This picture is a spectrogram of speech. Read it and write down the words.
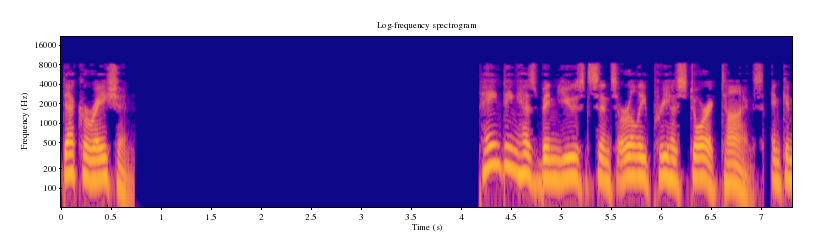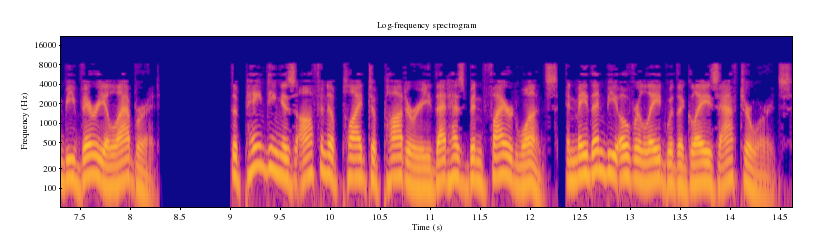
Decoration Painting has been used since early prehistoric times, and can be very elaborate. The painting is often applied to pottery that has been fired once, and may then be overlaid with a glaze afterwards.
